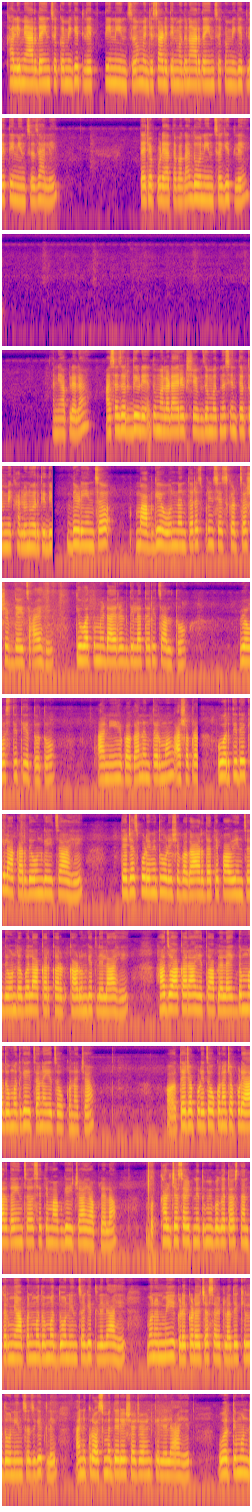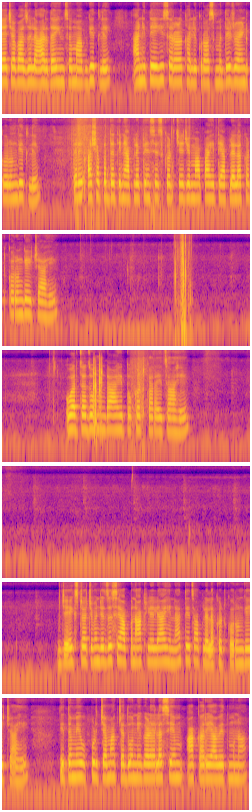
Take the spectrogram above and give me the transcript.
खाली मी अर्धा इंच कमी घेतले तीन इंच म्हणजे साडेतीनमधून अर्धा इंच कमी घेतले तीन इंच झाले. त्याच्यापुढे आता बघा दोन इंच घेतले. आणि आपल्याला असा जर दीड तुम्हाला डायरेक्ट शेप जमत नसेल तर तुम्ही खालून वरती दीड दीड इंच माप घेऊन नंतरच प्रिन्सेस कटचा शेप द्यायचा आहे. किंवा तुम्ही डायरेक्ट दिला तरी चालतो. व्यवस्थित येतो तो. आणि हे बघा नंतर मग अशा प्रकार वरती देखील आकार देऊन घ्यायचा आहे. त्याच्याच पुढे मी थोडेसे बघा अर्धा ते पाव इंच देऊन डबल आकार कर काढून घेतलेला आहे. हा जो आकार आहे तो आपल्याला एकदम मधोमध घ्यायचा नाही आहे चौकोनाच्या त्याच्या पुढे चौकोनाच्या पुढे अर्धा इंच असे ते माप घ्यायचे आहे आपल्याला. खालच्या साईडने तुम्ही बघत असताल तर मी आपण मधोमध दोन इंच घेतलेले आहे. म्हणून मी इकडे कडेच्या साईडला देखील दोन इंचच घेतले आणि क्रॉसमध्ये रेषा जॉईंट केलेल्या आहेत. वरती मुंड्याच्या बाजूला अर्धा इंच माप घेतले आणि तेही सरळ खाली क्रॉसमध्ये जॉईंट करून घेतले. तर अशा पद्धतीने आपले प्रिन्सेस कटचे जे माप आहे ते आपल्याला कट करून घ्यायचे आहे. वरचा जो मुंडा आहे तो कट करायचा आहे. जे एक्स्ट्राचे म्हणजे जसे आपण आखलेले आहे ना तेच आपल्याला कट करून घ्यायचे आहे. तिथं मी पुढच्या मागच्या दोन्ही गळ्याला सेम आकार यावेत म्हणा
